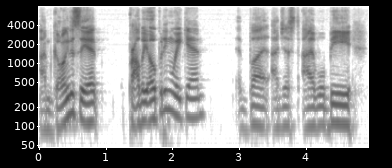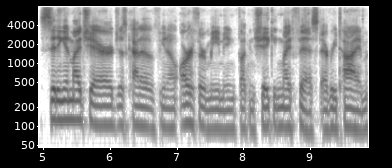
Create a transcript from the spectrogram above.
I'm going to see it probably opening weekend, but I just I will be sitting in my chair, just kind of you know Arthur memeing, fucking shaking my fist every time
